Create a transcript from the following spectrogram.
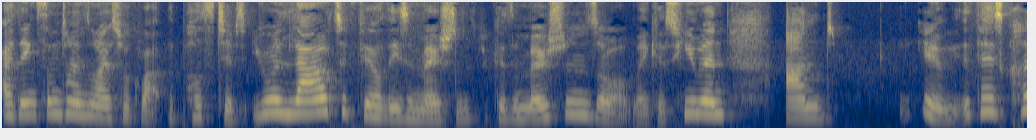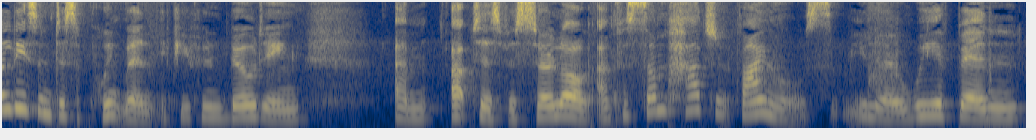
I think sometimes when I talk about the positives, you're allowed to feel these emotions because emotions are what make us human. And, you know, there's clearly some disappointment if you've been building um, up to this for so long. And for some pageant finals, you know, we have been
